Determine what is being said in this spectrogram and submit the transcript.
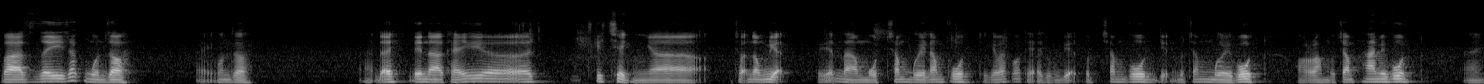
và dây rắc nguồn rời. Đấy, con rời à, đây đây là cái ờ, cái chỉnh uh, chọn dòng điện thứ nhất là 115V thì các bác có thể dùng điện 100V điện 110V hoặc là 120V Đấy.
